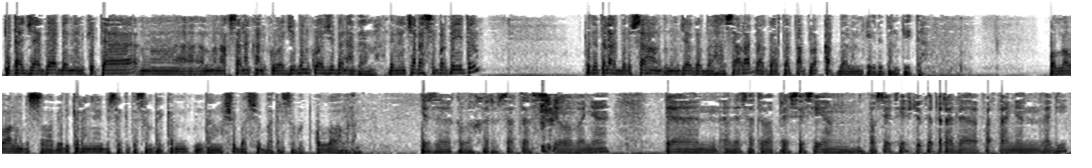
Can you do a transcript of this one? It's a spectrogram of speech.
kita jaga dengan kita melaksanakan kewajiban-kewajiban agama. Dengan cara seperti itu, kita telah berusaha untuk menjaga bahasa Arab agar tetap lekat dalam kehidupan kita. Wallahu a'lam bishawab. Jadi kiranya bisa kita sampaikan tentang syubhat-syubhat tersebut. Wallahu a'lam. Jazakallah khair atas jawabannya dan ada satu apresiasi yang positif juga terhadap pertanyaan tadi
